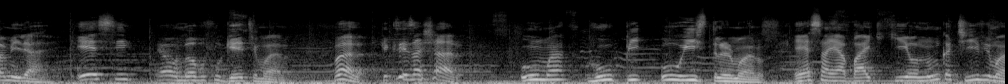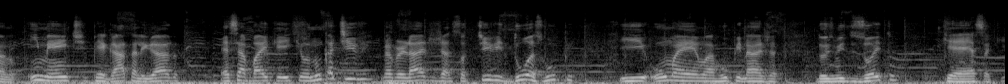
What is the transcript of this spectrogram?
Família, esse é o novo foguete, mano. Mano, o que, que, vocês acharam? uma Rup Whistler, mano. Essa é a bike que eu nunca tive, mano, em mente pegar, tá ligado? Essa é a bike aí que eu nunca tive, na verdade, já só tive duas Rup e uma é uma Rup Naja 2018, que é essa aqui,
